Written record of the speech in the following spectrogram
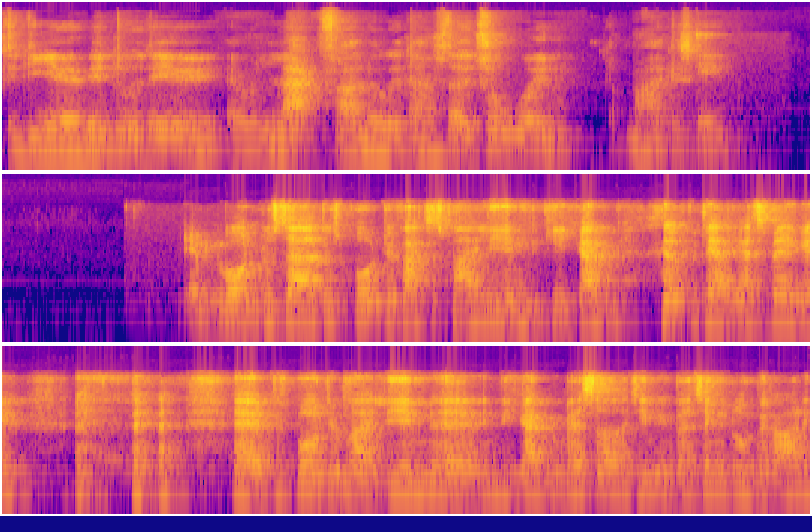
Fordi øh, vinduet det er jo langt fra lukket. Der er jo stadig to uger endnu. Der meget kan ske. Jamen Morten, du, startede, du spurgte jo faktisk mig lige inden vi gik i gang. Beklager, jeg er tilbage igen. Øh, du spurgte jo mig lige inden, uh, inden vi gik i gang. med Hvad så, Jimmy? Hvad tænker du om Berardi?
